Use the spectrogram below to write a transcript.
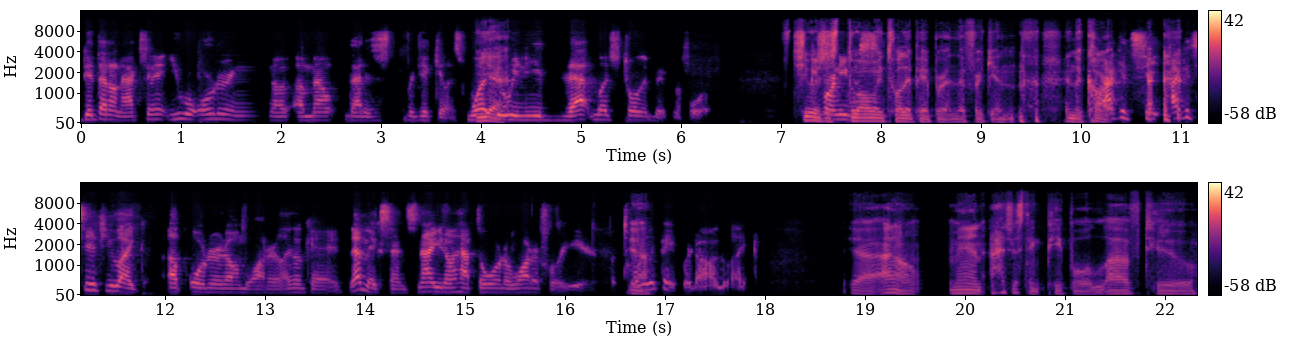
did that on accident, you were ordering an amount that is ridiculous. What Yeah. do we need that much toilet paper for? She was people just aren't even- throwing toilet paper in the freaking in the car. I could see I could see if you like up order it on water. Like, okay, that makes sense. Now you don't have to order water for a year. But Yeah. toilet paper, dog, like Yeah, I don't. Man, I just think people love to.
